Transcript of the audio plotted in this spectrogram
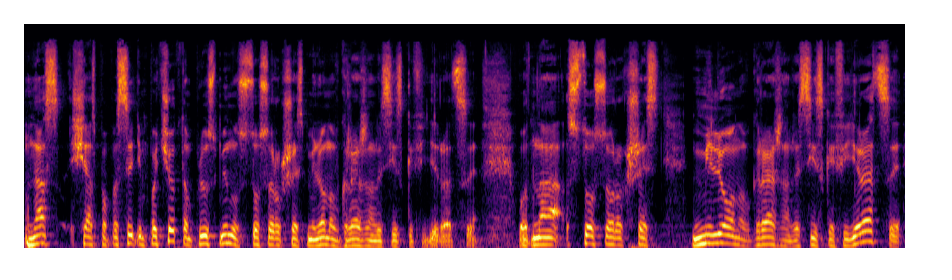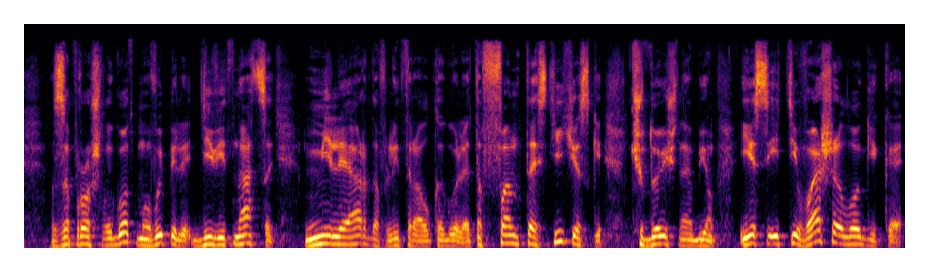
У нас сейчас по последним подсчетам плюс-минус 146 миллионов граждан Российской Федерации. Вот на 146 миллионов граждан Российской Федерации за прошлый год мы выпили 19 миллиардов литров алкоголя. Это фантастически чудовищный объем. Если идти вашей логикой,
